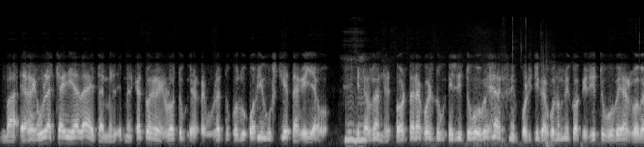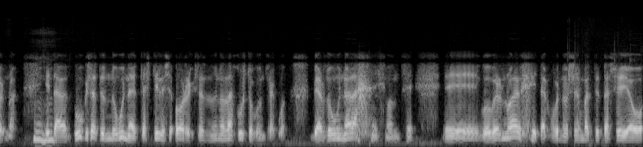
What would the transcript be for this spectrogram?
ba, erregulatzailea da, eta merkatua erregulatuko du hori guztia eta gehiago. Mm -hmm. Eta hortarako ez, du, ez ditugu behar, politika ekonomikoak ez ditugu behar gobernua. Mm Eta guk esaten duguna, eta estibes horrek esaten duguna da justo kontrakoa. Behar duguna da, e, gobernua, eta bueno, zenbat eta zeiago,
